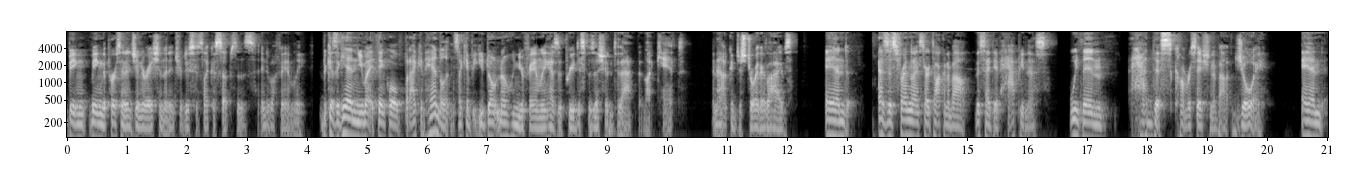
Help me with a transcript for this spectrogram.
being being the person in a generation that introduces like a substance into a family. Because again you might think well but i can handle it. It's like but you don't know when your family has a predisposition to that that like can't and how it could destroy their lives and as this friend and i started talking about this idea of happiness we then had this conversation about joy and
